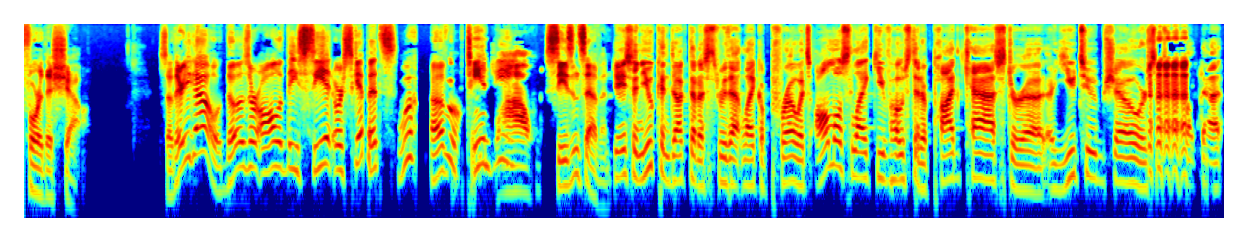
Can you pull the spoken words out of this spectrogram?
for this show. So there you go. Those are all of the see it or skip it's of TNG Wow. season seven. Jason, you conducted us through that like a pro. It's almost like you've hosted a podcast or a, a YouTube show or something like that.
